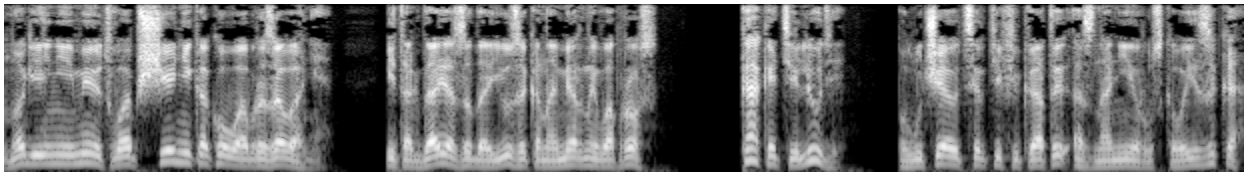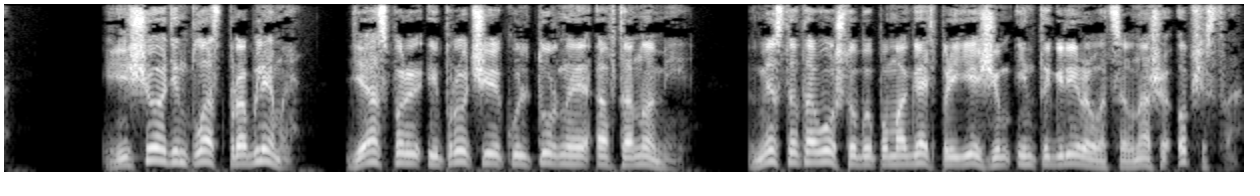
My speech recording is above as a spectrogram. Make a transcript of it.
Многие не имеют вообще никакого образования. И тогда я задаю закономерный вопрос. Как эти люди получают сертификаты о знании русского языка? Еще один пласт проблемы – диаспоры и прочие культурные автономии. Вместо того, чтобы помогать приезжим интегрироваться в наше общество,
